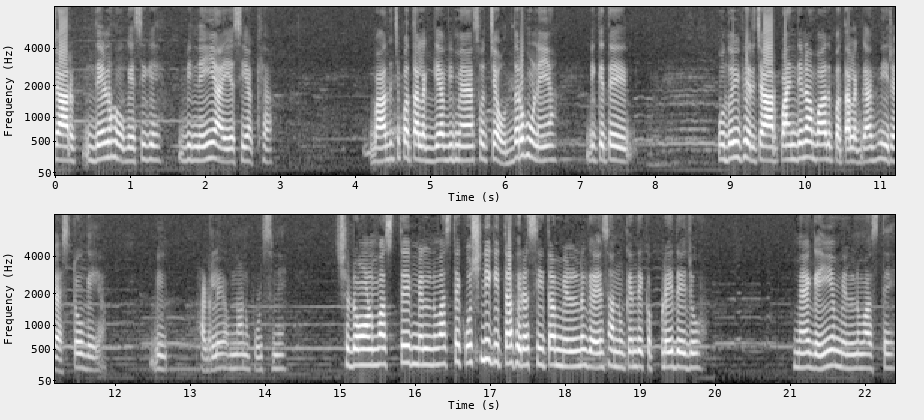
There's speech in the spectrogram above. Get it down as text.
4 ਦਿਨ ਹੋ ਗਏ ਸੀਗੇ। ਵੀ ਨਹੀਂ ਆਏ, ਅਸੀਂ ਆਖਿਆ। ਬਾਅਦ ਚ ਪਤਾ ਲੱਗਿਆ ਵੀ ਮੈਂ ਸੋਚਿਆ ਉਧਰ ਹੋਣੇ ਆ, ਵੀ ਕਿਤੇ ਉਦੋਂ ਹੀ ਫਿਰ 4-5 ਦਿਨਾਂ ਬਾਅਦ ਪਤਾ ਲੱਗਾ ਵੀ ਰੈਸਟ ਹੋ ਗਏ ਆ, ਵੀ ਫੜ ਲਿਆ ਉਹਨਾਂ ਨੂੰ ਪੁਲਿਸ ਨੇ। ਛਡਾਉਣ ਵਾਸਤੇ, ਮਿਲਣ ਵਾਸਤੇ ਕੁਝ ਨਹੀਂ ਕੀਤਾ, ਫਿਰ ਅਸੀਂ ਤਾਂ ਮਿਲਣ ਗਏ, ਸਾਨੂੰ ਕਹਿੰਦੇ ਕੱਪੜੇ ਦੇ ਜੋ। ਮੈਂ ਗਈ ਆ ਮਿਲਣ ਵਾਸਤੇ।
